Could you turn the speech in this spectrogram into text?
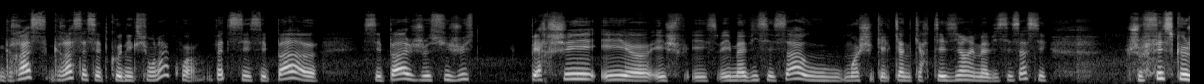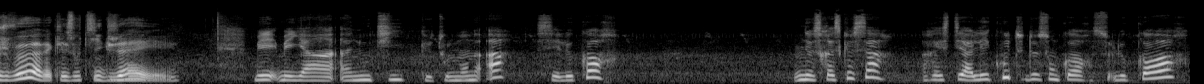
grâce, grâce à cette connexion-là, quoi. En fait, c'est pas, c'est pas je suis juste perché euh, et, et, ma vie c'est ça, ou moi je suis quelqu'un de cartésien et ma vie c'est ça, c'est je fais ce que je veux avec les outils que j'ai. Mais il y a un, outil que tout le monde a, c'est le corps. Ne serait-ce que ça, rester à l'écoute de son corps. Le corps,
